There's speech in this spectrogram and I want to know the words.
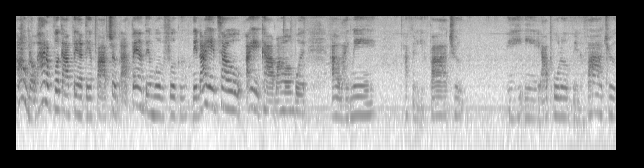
I don't know how the fuck I found that fire truck. I found that motherfucker. Then I had told, I had called my homeboy. I was like, man, I finna get a fire truck. And, he, and I pulled up in the fire truck.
